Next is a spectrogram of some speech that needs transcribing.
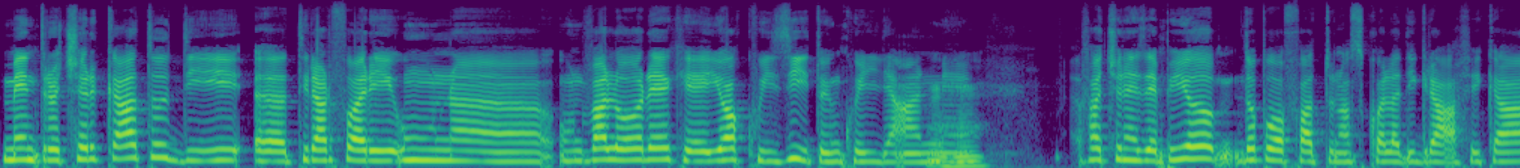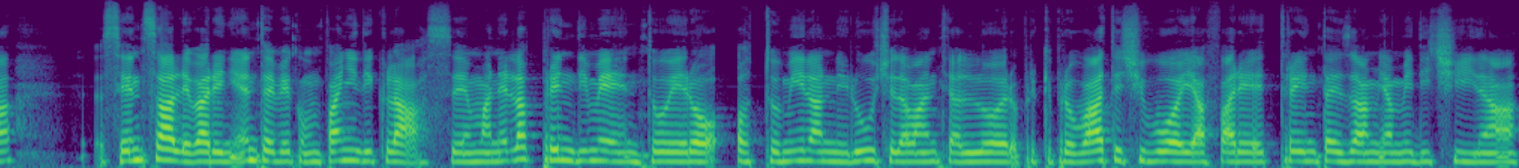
mentre ho cercato di eh, tirar fuori un, uh, un, valore che io ho acquisito in quegli anni. Mm-hmm Faccio un esempio, io dopo ho fatto una scuola di grafica senza levare niente ai miei compagni di classe, ma nell'apprendimento ero 8000 anni luce davanti a loro, perché provateci voi a fare 30 esami a medicina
